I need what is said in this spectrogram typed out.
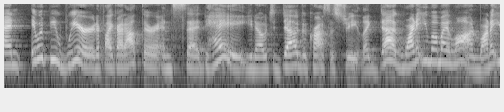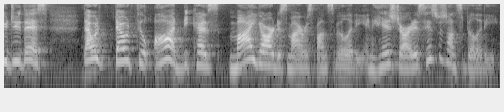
And it would be weird if I got out there and said, hey, you know, to Doug across the street, like, Doug, why don't you mow my lawn? Why don't you do this? That would that would feel odd because my yard is my responsibility and his yard is his responsibility.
